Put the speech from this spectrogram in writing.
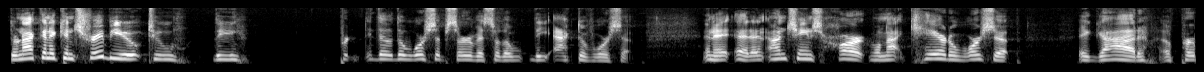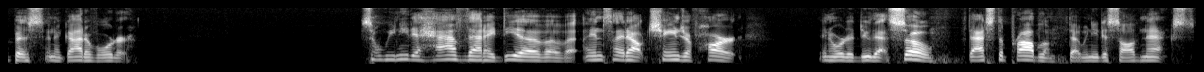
They're not going to contribute to the, the, the, worship service or the, the act of worship. And a, an unchanged heart will not care to worship a God of purpose and a God of order. So we need to have that idea of, of an inside out change of heart in order to do that. So that's the problem that we need to solve next.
